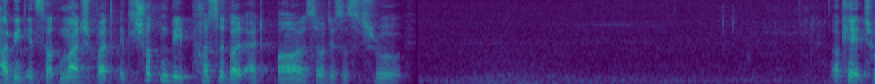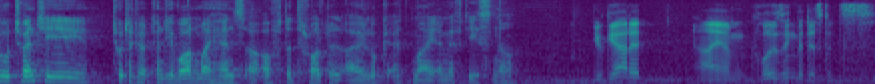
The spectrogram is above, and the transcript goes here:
I mean, it's not much, but it shouldn't be possible at all, so this is true. Okay, 220, 221, my hands are off the throttle. I look at my MFDs now. You got it. I am closing the distance.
